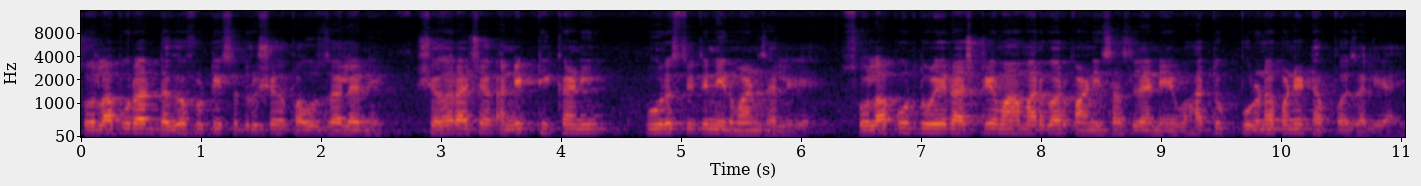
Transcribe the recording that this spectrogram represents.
सोलापुरात दगफुटी सदृश्य पाऊस झाल्याने शहराच्या अनेक ठिकाणी पूरस्थिती निर्माण झालेली आहे. सोलापूर धुळे राष्ट्रीय महामार्गावर पाणी साचल्याने वाहतूक पूर्णपणे ठप्प झाली आहे.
